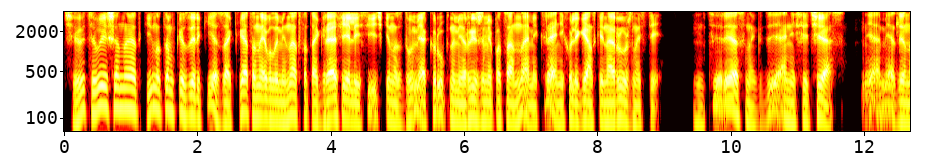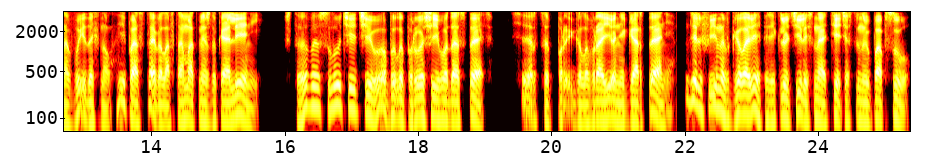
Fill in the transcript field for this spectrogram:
Чуть выше на откинутом козырьке закатанная в ламинат фотография Лисичкина с двумя крупными рыжими пацанами крайне хулиганской наружности. Интересно, где они сейчас? Я медленно выдохнул и поставил автомат между коленей, чтобы в случае чего было проще его достать. Сердце прыгало в районе гортани, дельфины в голове переключились на отечественную попсу.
